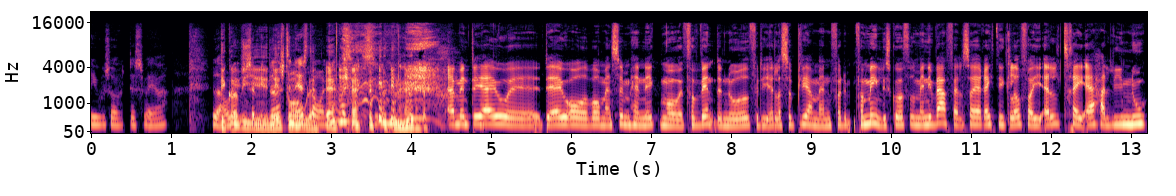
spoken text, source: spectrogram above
er jo så desværre Det gør vi, så vi næste år, næste år ja. ja, men det er, jo, øh, det er jo året, hvor man simpelthen ikke må forvente noget, fordi ellers så bliver man for, formentlig skuffet. Men i hvert fald så er jeg rigtig glad for, at I alle tre er her lige nu.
